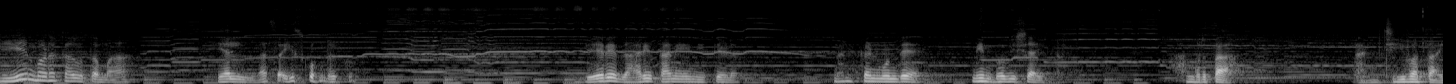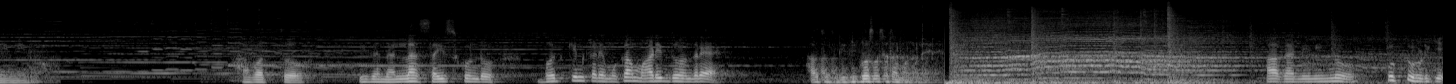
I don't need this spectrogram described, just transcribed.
ಏನು ಮಾಡೋಕ್ಕಾಗುತ್ತಮ್ಮ? ಎಲ್ಲ ಸಹಿಸ್ಕೊಬೇಕು. ಬೇರೆ ದಾರಿ ತಾನೇ ಏನಿತ್ತೇಳು ನನ್ನ ಕಣ್ಮುಂದೆ ನಿನ್ನ ಭವಿಷ್ಯ ಇತ್ತು. ಅಮೃತ ನನ್ನ ಜೀವ ತಾಯಿ ನೀನು. ಅವತ್ತು ಇದನ್ನೆಲ್ಲ ಸಹಿಸ್ಕೊಂಡು ಬದುಕಿನ ಕಡೆ ಮುಖ ಮಾಡಿದ್ದು ಅಂದರೆ ಅದು ನಿನಗೋಸ್ಕರ ಮಗಳೇ. ಆಗ ನೀನಿನ್ನೂ ಹುಟ್ಟು ಹುಡುಗಿ.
